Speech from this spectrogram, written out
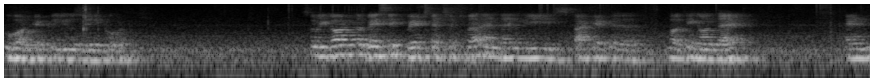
who wanted to use Unicode. So we got the basic bits, etc., and then we started uh, working on that. And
